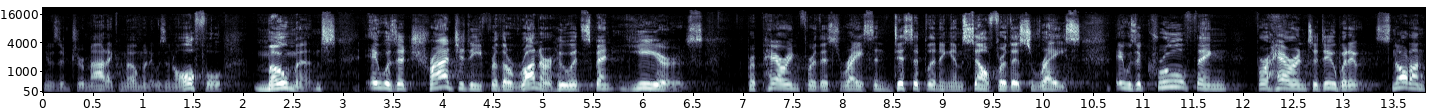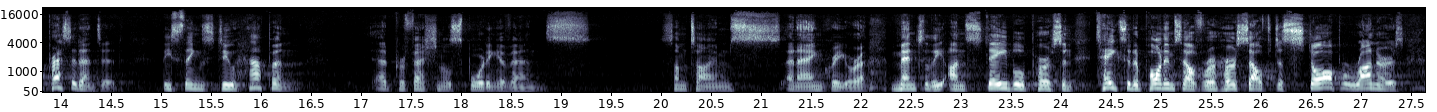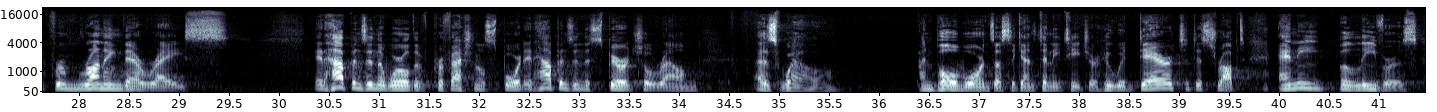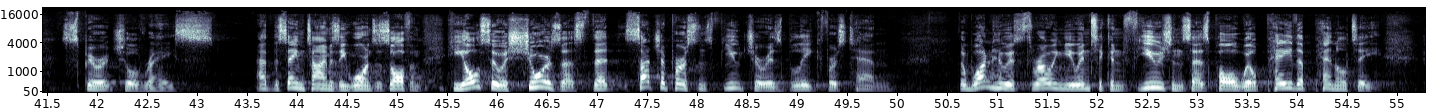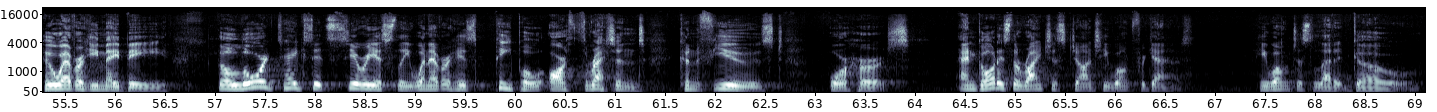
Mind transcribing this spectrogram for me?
It was a dramatic moment. It was an awful moment. It was a tragedy for the runner who had spent years preparing for this race and disciplining himself for this race. It was a cruel thing for Horan to do, but it's not unprecedented. These things do happen at professional sporting events. Sometimes an angry or a mentally unstable person takes it upon himself or herself to stop runners from running their race. It happens in the world of professional sport, it happens in the spiritual realm as well. And Paul warns us against any teacher who would dare to disrupt any believer's spiritual race. At the same time as he warns us often, he also assures us that such a person's future is bleak. Verse 10. The one who is throwing you into confusion, says Paul, will pay the penalty, whoever he may be. The Lord takes it seriously whenever his people are threatened, confused, or hurt. And God is the righteous judge. He won't forget, He won't just let it go.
